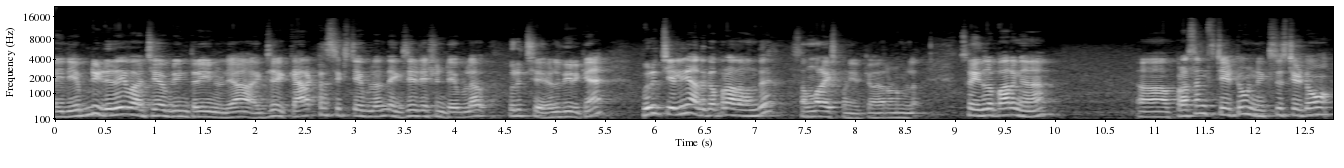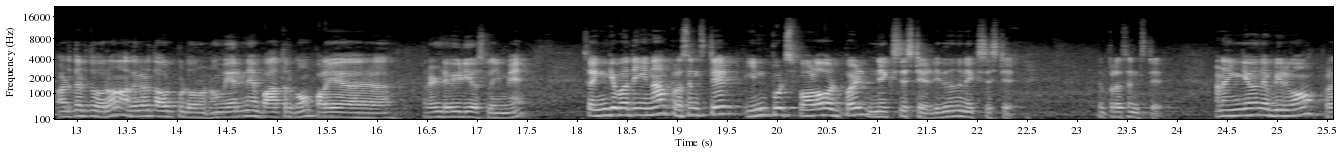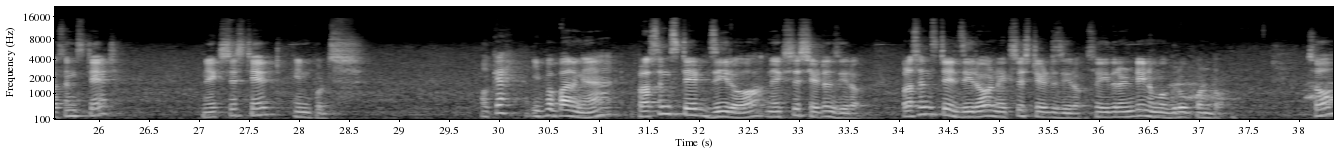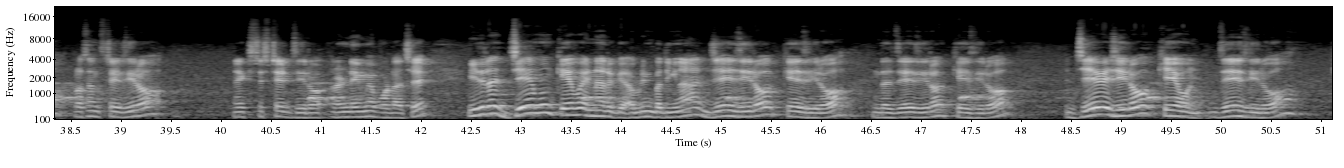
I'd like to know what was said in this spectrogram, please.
இது எப்படி டிரைவ் ஆச்சு அப்படின்னு தெரியணும் இல்லையா? எக்ஸை கேரக்டரிஸ்டிக்ஸ் டேபிள்லேருந்து எக்ஸைட்டேஷன் டேபிளை பிரித்து எழுதியிருக்கேன். பிரித்து எழுதி அதுக்கப்புறம் அதை வந்து சம்மரைஸ் பண்ணியிருக்கேன். வேறு ஒன்றும் இல்லை ஸோ இதில் பாருங்கள் ப்ரெசன்ட் ஸ்டேட்டும் நெக்ஸ்ட் ஸ்டேட்டும் அடுத்தடுத்து வரும். அதுக்கடுத்து அவுட்புட் வரும். நம்ம ஏற்கனவே பார்த்துருக்கோம். பழைய ரெண்டு வீடியோஸ்லையுமே ஸோ இங்கே பார்த்தீங்கன்னா present state inputs followed by next state இது வந்து நெக்ஸ்ட் ஸ்டேட் இது ப்ரெசன்ட் ஸ்டேட் ஆனால் இங்கே வந்து எப்படி இருக்கும்? Present state next state inputs okay இப்போ பாருங்கள் present state zero next state zero present state zero next state zero so இது ரெண்டையும் நம்ம குரூப் பண்ணுறோம் so present state zero next state zero ரெண்டையுமே போட்டாச்சு. இதில் ஜேமும் கேவும் என்ன இருக்குது அப்படின்னு பார்த்தீங்கன்னா ஜே ஜீரோ கே ஜீரோ இந்த J zero K zero J zero K one J zero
